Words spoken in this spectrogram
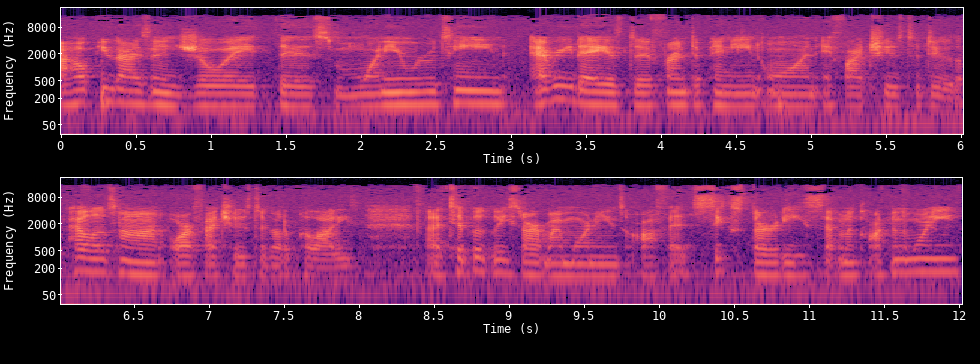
I hope you guys enjoyed this morning routine. Every day is different depending on if i choose to do the peloton or if i choose to go to pilates. I typically start my mornings off at 6 30 7 o'clock in the morning.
